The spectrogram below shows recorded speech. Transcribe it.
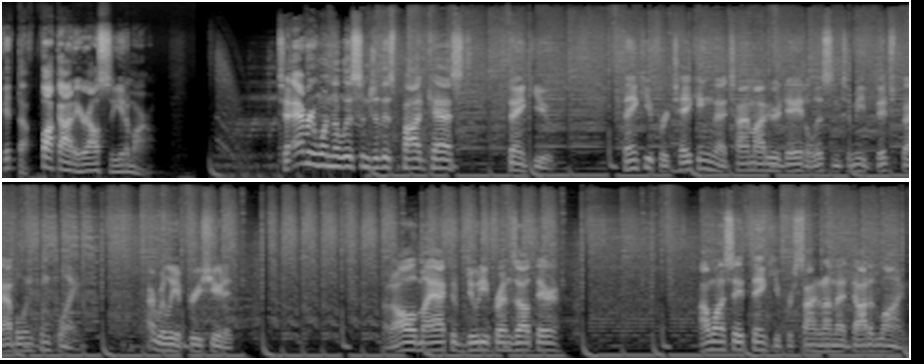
get the fuck out of here. I'll see you tomorrow. To everyone that listened to this podcast, thank you. Thank you for taking that time out of your day to listen to me bitch, babble, and complain. I really appreciate it. But all of my active duty friends out there, I want to say thank you for signing on that dotted line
